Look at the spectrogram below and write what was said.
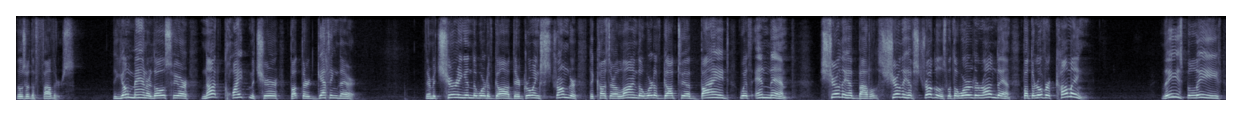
Those are the fathers. The young men are those who are not quite mature, but they're getting there. They're maturing in the Word of God. They're growing stronger because they're allowing the Word of God to abide within them. Sure, they have battles. Sure, they have struggles with the world around them, but they're overcoming These believe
